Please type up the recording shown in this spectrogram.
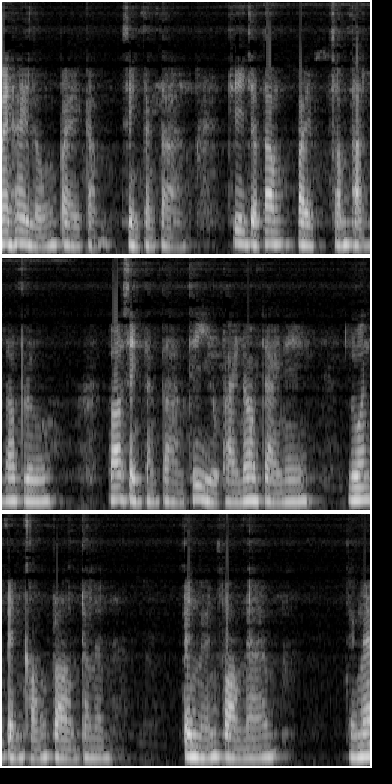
ม่ให้หลงไปกับสิ่งต่างๆ ที่จะต้องไปสัมผัสรับรู้ ราะสิ่งต่างๆที่อยู่ภายนอกใจนี้ ล้วนเป็นของปลอมทั้งนั้น เป็นเหมือนฟองน้ำถึงแม้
